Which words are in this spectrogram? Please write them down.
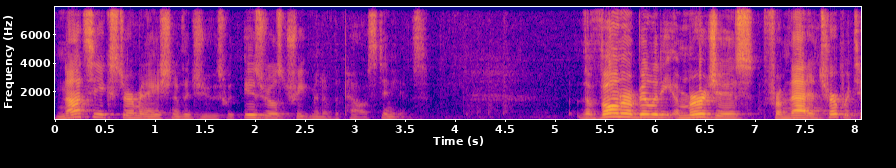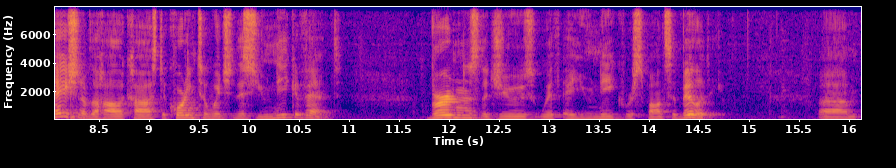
Nazi extermination of the Jews with Israel's treatment of the Palestinians. The vulnerability emerges from that interpretation of the Holocaust according to which this unique event burdens the Jews with a unique responsibility. Um,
